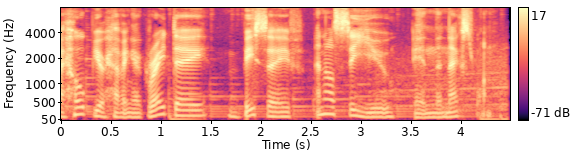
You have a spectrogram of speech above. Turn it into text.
I hope you're having a great day, be safe, and I'll see you in the next one.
